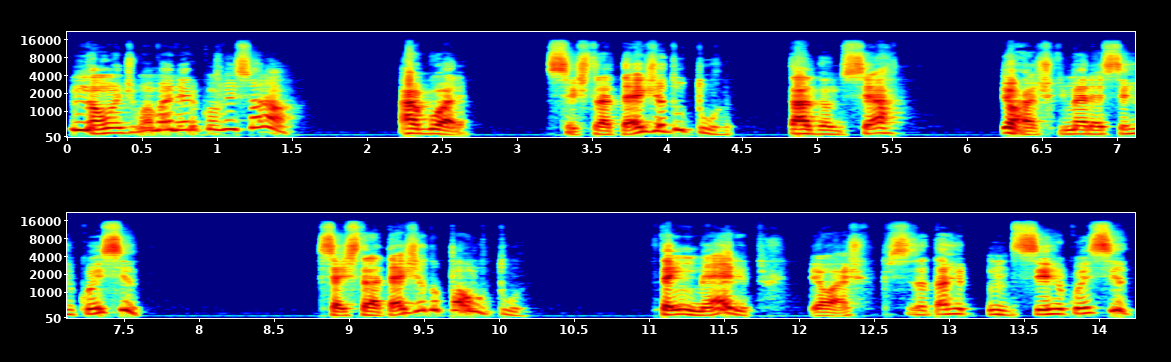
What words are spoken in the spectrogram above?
Não é de uma maneira convencional. Agora, se a estratégia do Turra tá dando certo, eu acho que merece ser reconhecido. Se a estratégia do Paulo Turra tem méritos, eu acho que precisa tá, ser reconhecido.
